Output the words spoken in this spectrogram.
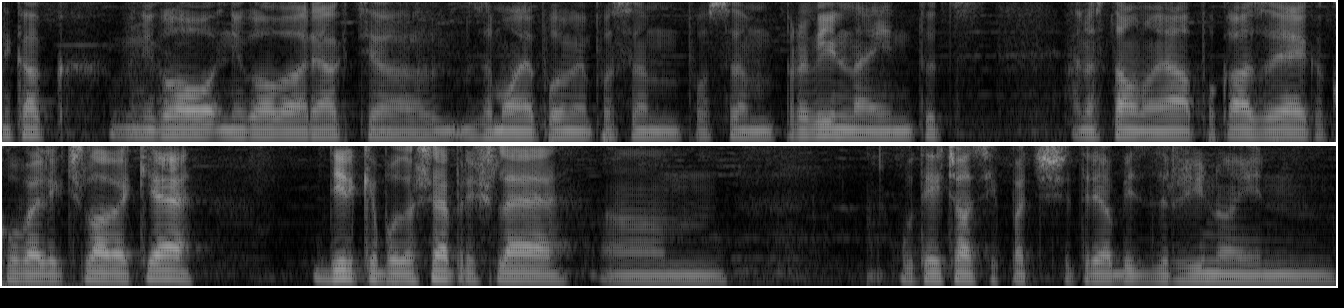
nekako njegov, njegova reakcija za moje pojme posem, posem pravilna in tudi enostavno ja, pokazuje, kako velik človek je. Dirke bodo še prišle, um, v teh časih pač je treba biti z družino in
